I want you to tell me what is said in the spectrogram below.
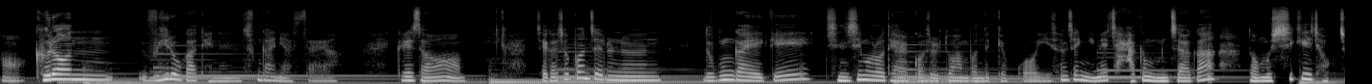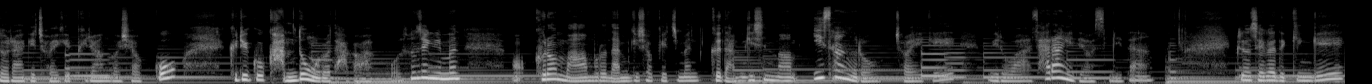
어 그런 위로가 되는 순간이었어요. 그래서 제가 첫 번째로는 누군가에게 진심으로 대할 것을 또 한 번 느꼈고 이 선생님의 작은 문자가 너무 시기적절하게 저에게 필요한 것이었고 그리고 감동으로 다가왔고 선생님은 어 그런 마음으로 남기셨겠지만 그 남기신 마음 이상으로 저에게 위로와 사랑이 되었습니다. 그래서 제가 느낀 게'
